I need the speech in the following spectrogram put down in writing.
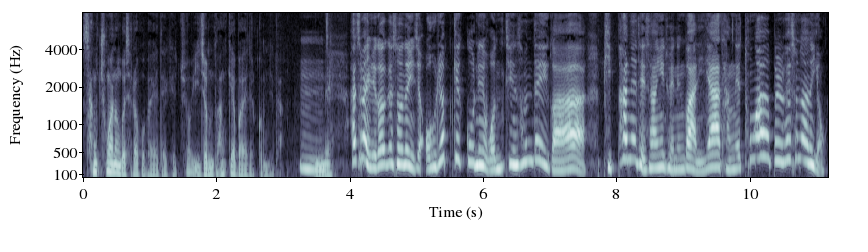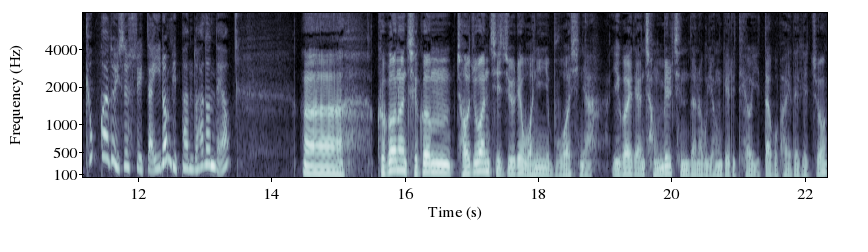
상충하는 것이라고 봐야 되겠죠. 이 점도 함께 봐야 될 겁니다. 음. 네. 하지만 일각에서는 이제 어렵게 꾸린 원팀 선대위가 비판의 대상이 되는 거 아니냐, 당내 통합을 훼손하는 역효과도 있을 수 있다 이런 비판도 하던데요. 아, 그거는 지금 저조한 지지율의 원인이 무엇이냐 이거에 대한 정밀 진단하고 연결이 되어 있다고 봐야 되겠죠.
